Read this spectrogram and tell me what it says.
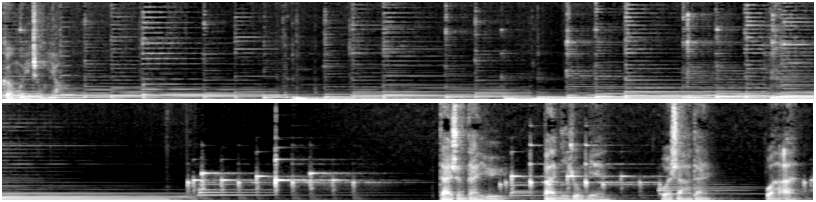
更为重要。呆声呆语，伴你入眠。我是阿呆。晚安。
